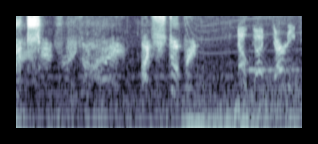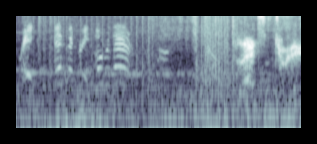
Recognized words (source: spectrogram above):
units. That's stupid. No good, dirty prig. Infantry, over there. Let's do this.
